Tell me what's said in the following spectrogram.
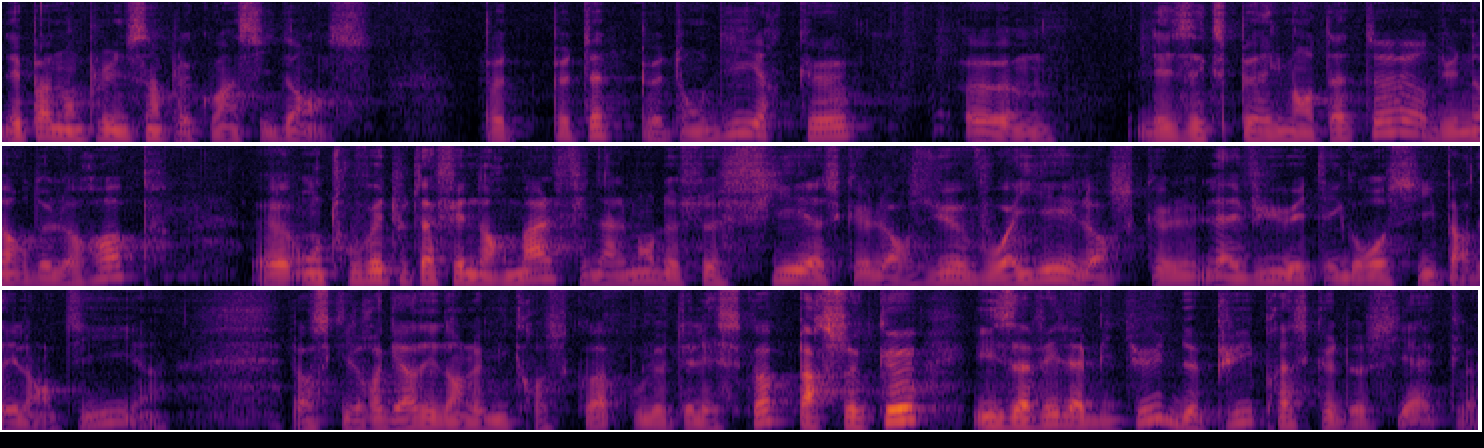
n'est pas non plus une simple coïncidence. Peut-être peut-on dire que euh, les expérimentateurs du nord de l'Europe euh, ont trouvé tout à fait normal finalement de se fier à ce que leurs yeux voyaient lorsque la vue était grossie par des lentilles, lorsqu'ils regardaient dans le microscope ou le télescope, parce qu'ils avaient l'habitude, depuis presque deux siècles, euh,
